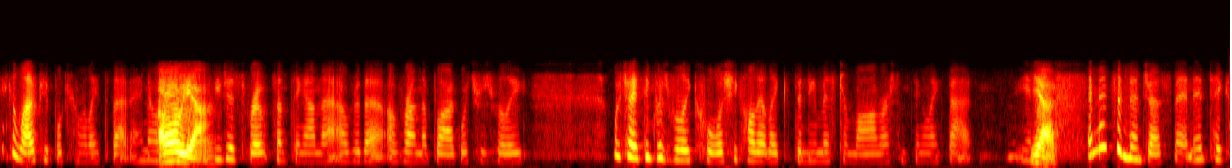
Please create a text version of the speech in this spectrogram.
think a lot of people can relate to that. I know. Oh, yeah. You just wrote something on that over the over on the blog, which was really which I think was really cool. She called it like the new Mr. Mom or something like that. You know? Yes. And it's an adjustment, and it takes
